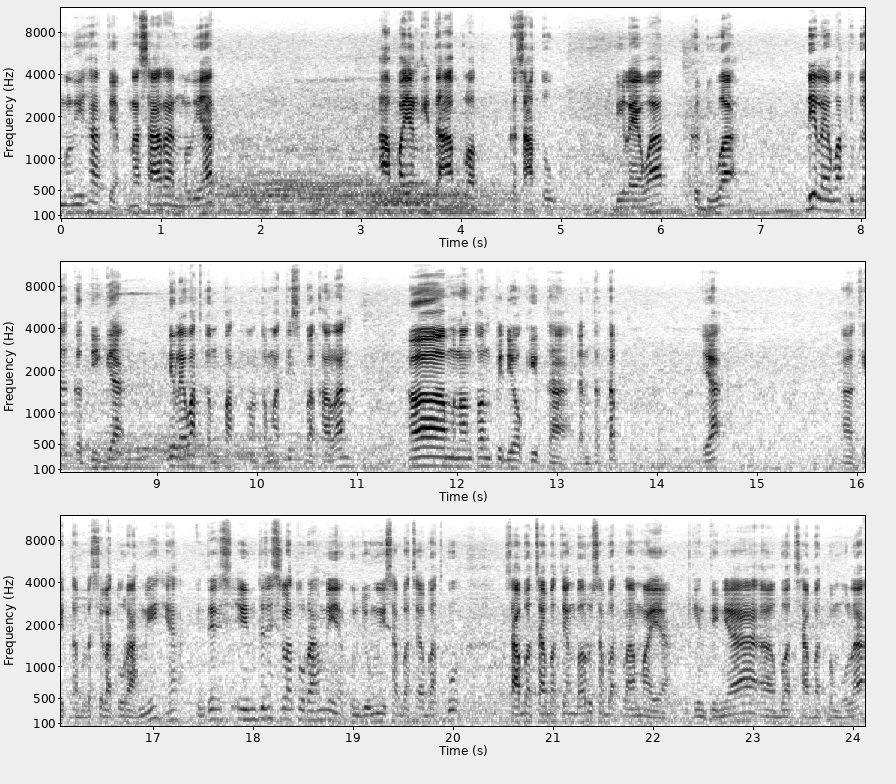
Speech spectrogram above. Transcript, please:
melihat ya penasaran melihat apa yang kita upload. Ke satu dilewat. Kedua dilewat juga. Ketiga dilewat. Keempat otomatis bakalan e, menonton video kita. Dan tetap ya kita bersilaturahmi ya. Intinya intinya silaturahmi ya. Kunjungi sahabat-sahabatku sahabat-sahabat yang baru sahabat lama ya. Intinya eh, buat sahabat pemula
